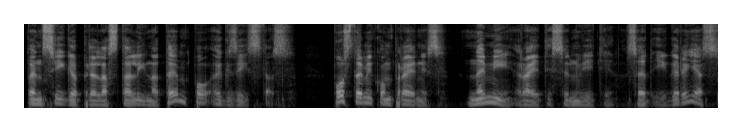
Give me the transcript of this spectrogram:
pensiga pre la stalina tempo existas. Poste mi comprenis, ne mi raitis inviti, sed Igor jes.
